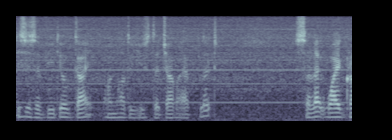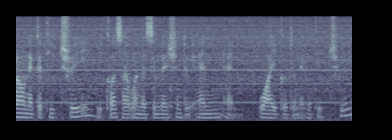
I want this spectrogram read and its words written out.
This is a video guide on how to use the Java applet. Select y ground negative 3 because I want the simulation to end at y equal to negative 3.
